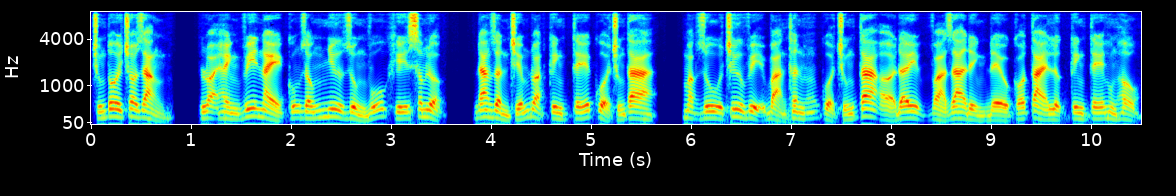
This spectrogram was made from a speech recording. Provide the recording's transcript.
Chúng tôi cho rằng, loại hành vi này cũng giống như dùng vũ khí xâm lược, đang dần chiếm đoạt kinh tế của chúng ta, mặc dù chư vị bản thân của chúng ta ở đây và gia đình đều có tài lực kinh tế hùng hậu,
